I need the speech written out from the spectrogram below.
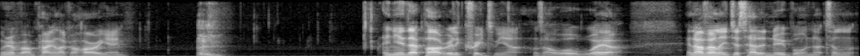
whenever I'm playing like a horror game. and yeah, that part really creeped me out. I was like, whoa, wow. And I've only just had a newborn, not till,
